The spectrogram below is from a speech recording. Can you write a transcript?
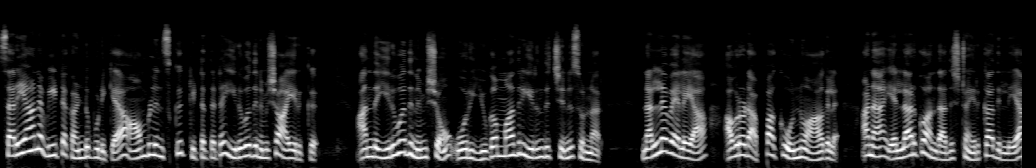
சரியான வீட்டை கண்டுபிடிக்க ஆம்புலன்ஸ்க்கு கிட்டத்தட்ட இருபது நிமிஷம் ஆயிருக்கு. அந்த இருபது நிமிஷம் ஒரு யுகம் மாதிரி இருந்துச்சுன்னு சொன்னார். நல்ல வேலையா அவரோட அப்பாக்கு ஒன்றும் ஆகல. ஆனா எல்லாருக்கும் அந்த அதிர்ஷ்டம் இருக்காது இல்லையா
